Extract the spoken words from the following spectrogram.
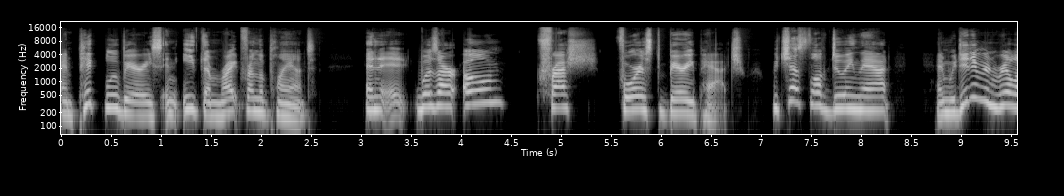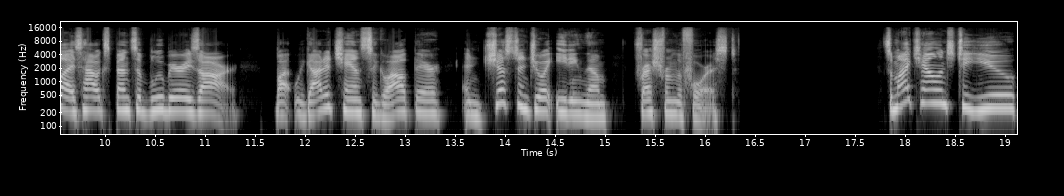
and pick blueberries and eat them right from the plant. And it was our own fresh forest berry patch. We just loved doing that. And we didn't even realize how expensive blueberries are, but we got a chance to go out there and just enjoy eating them fresh from the forest. So, my challenge to you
